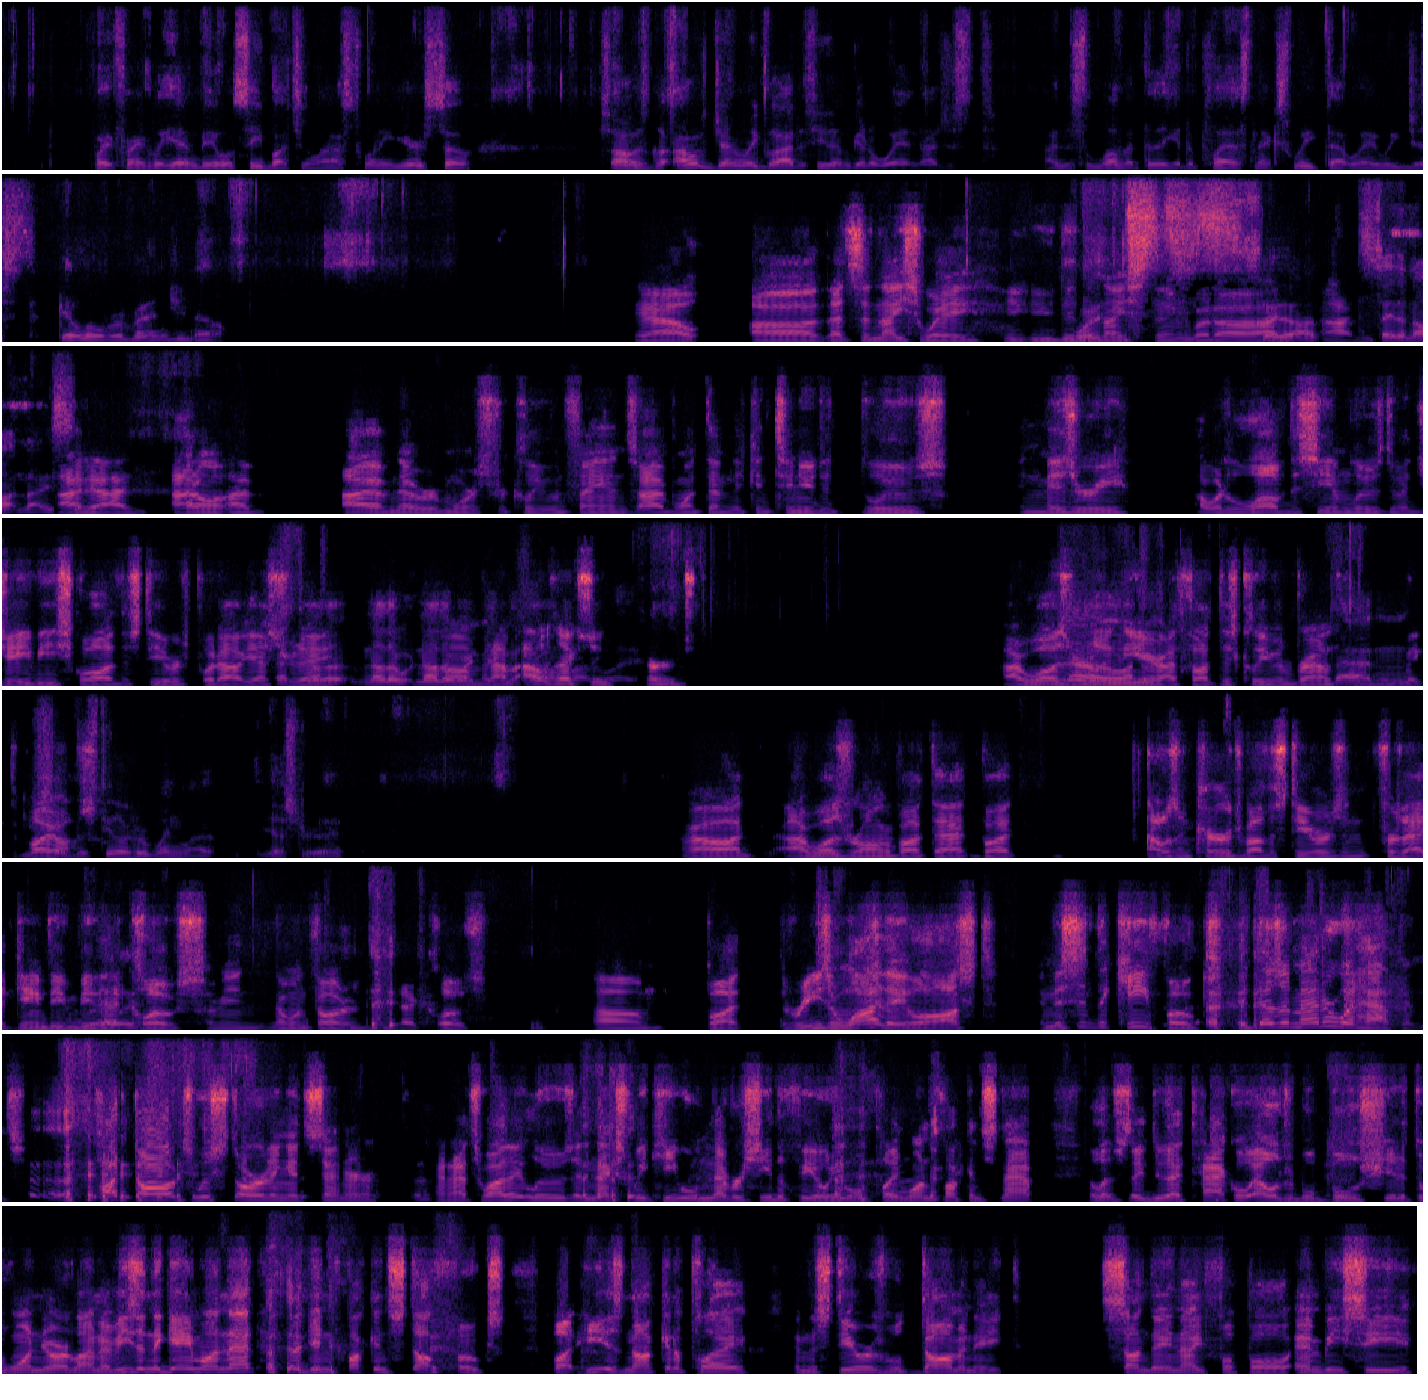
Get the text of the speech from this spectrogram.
quite frankly, he hadn't been able to see much in the last twenty years. So, so I was I was generally glad to see them get a win. I just I just love it that they get to play us next week. That way, we just get a little revenge, you know. Yeah, uh, that's a nice way. You, you did What- the nice thing, but uh, say I, the, I, say the not nice. I. I, I don't. I, I have no remorse for Cleveland fans. I want them to continue to lose in misery. I would love to see them lose to a JV squad the Steelers put out That's yesterday. another another another Um, way and I'm, was I was wrong, by the actually encouraged. I was No, early in the I- year. I thought this Cleveland Browns would make the playoffs. the Steelers would win yesterday. Well, I, I was wrong about that, but I was encouraged by the Steelers, and for that game to even be Really? that close, I mean, no one thought it would be that close. Um, but the reason why they lost, and this is the key, folks, it doesn't matter what happens. Hot Dogs was starting at center, and that's why they lose. And next week he will never see the field. He won't play one fucking snap unless they do that tackle eligible bullshit at the one yard line. If he's in the game on that, they're getting fucking stuffed, folks. But he is not going to play, and the Steelers will dominate Sunday night football, NBC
